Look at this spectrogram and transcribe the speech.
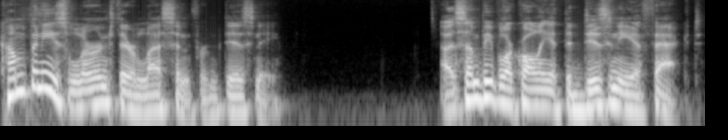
Companies learned their lesson from Disney. Uh, some people are calling it the Disney effect.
